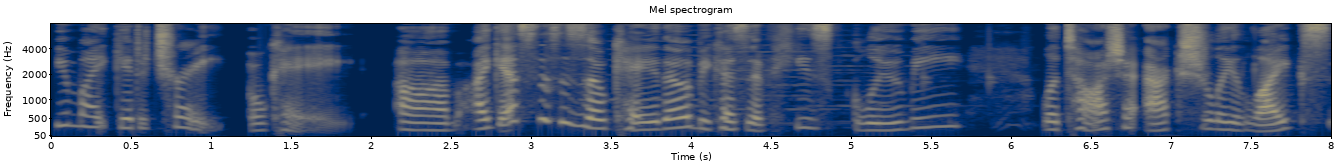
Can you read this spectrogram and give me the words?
you might get a trait. Okay. Um, I guess this is okay though, because if he's gloomy, Latasha actually likes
